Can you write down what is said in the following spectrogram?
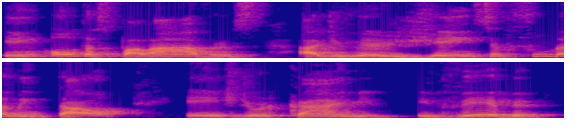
em outras palavras, a divergência fundamental entre Durkheim e Weber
